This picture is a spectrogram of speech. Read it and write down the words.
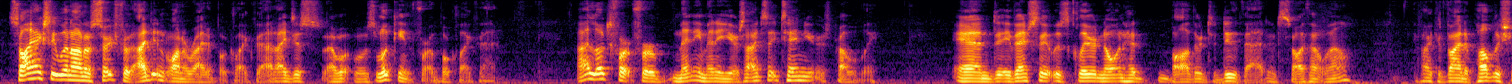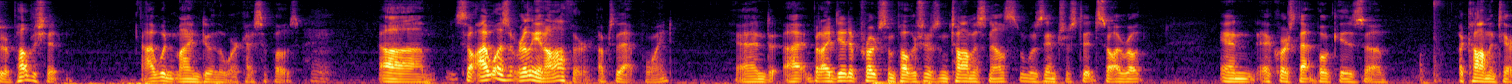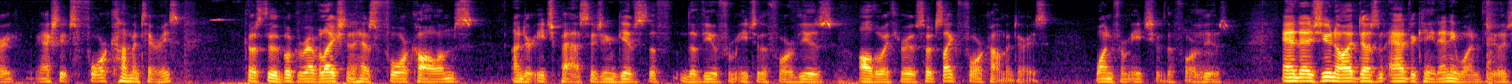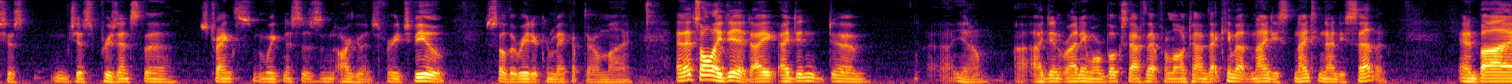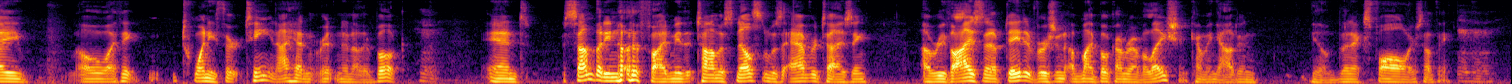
So I actually went on a search for that. I didn't want to write a book like that. I just I w- was looking for a book like that. I looked for it for many, many years. I'd say 10 years probably. And eventually it was clear no one had bothered to do that. And so I thought, well, if I could find a publisher to publish it, I wouldn't mind doing the work, I suppose. Um, so I wasn't really an author up to that point. And I, but I did approach some publishers, and Thomas Nelson was interested. So I wrote, and of course that book is uh, a commentary. Actually, it's four commentaries. It goes through the Book of Revelation. It has four columns under each passage and gives the the view from each of the four views all the way through. So it's like four commentaries, one from each of the 4 views. And as you know, it doesn't advocate any one view. It's just just presents the strengths and weaknesses and arguments for each view, so the reader can make up their own mind. And that's all I did. I I didn't. Um, uh, you know, I didn't write any more books after that for a long time. That came out in 90, 1997. And by, oh, I think 2013, I hadn't written another book. And somebody notified me that Thomas Nelson was advertising a revised and updated version of my book on Revelation coming out in, you know, the next fall or something.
